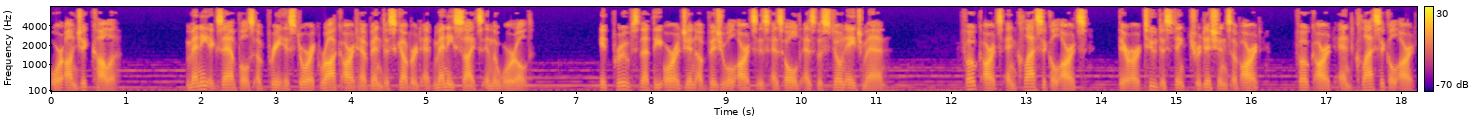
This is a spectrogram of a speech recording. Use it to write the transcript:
or Anjik Kala. Many examples of prehistoric rock art have been discovered at many sites in the world. It proves that the origin of visual arts is as old as the Stone Age man. Folk arts and classical arts, there are two distinct traditions of art, folk art and classical art.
